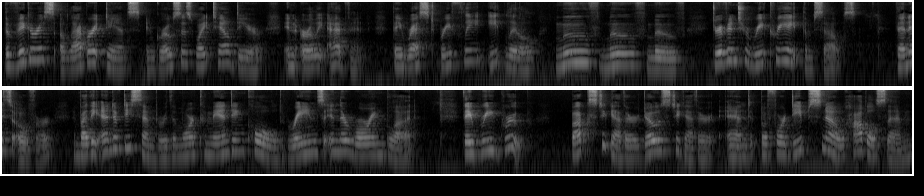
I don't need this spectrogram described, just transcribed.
The vigorous, elaborate dance engrosses white-tailed deer in early Advent. They rest briefly, eat little, move, move, move, driven to recreate themselves. Then it's over, and by the end of December, the more commanding cold reins in their roaring blood. They regroup, bucks together, does together, and before deep snow hobbles them,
